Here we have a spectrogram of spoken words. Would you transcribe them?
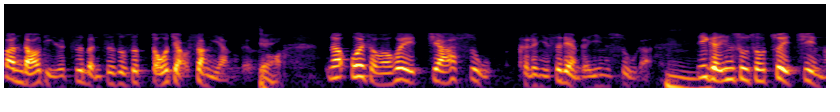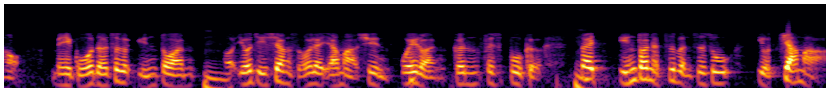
半导体的资本支出是陡角上扬的。对，那为什么会加速？可能也是两个因素了。嗯，第一个因素说最近哈。美国的这个云端，哦，尤其像所谓的亚马逊、微软跟 Facebook，在云端的资本支出有加码、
